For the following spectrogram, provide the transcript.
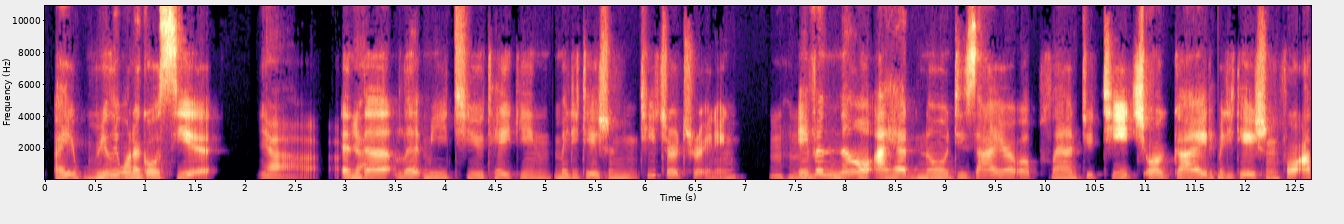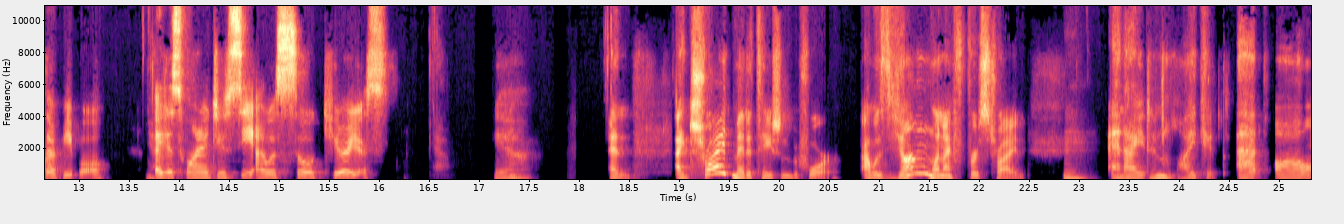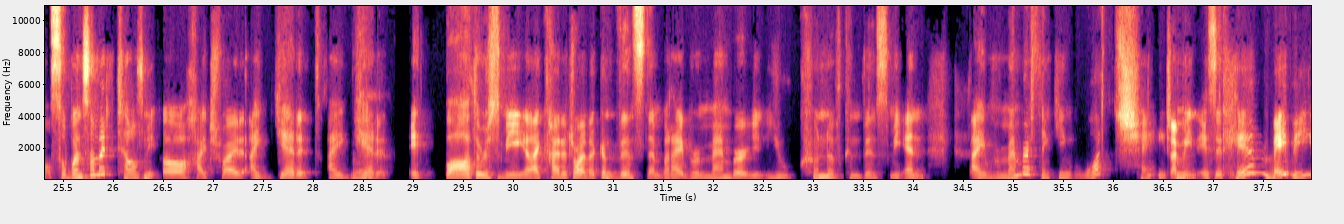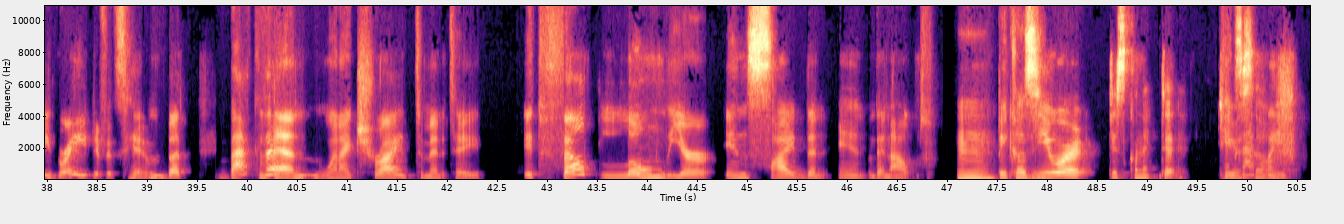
I really want to go see it. Yeah. And yeah. that led me to taking meditation teacher training. Mm-hmm. Even though I had no desire or plan to teach or guide meditation for other people, yeah. I just wanted to see. I was so curious. Yeah. Yeah. Mm. And I tried meditation before. I was young when I first tried. Mm. And I didn't like it at all. So when somebody tells me, oh, I tried, I get it. I get yeah. it. It bothers me. And I kind of try to convince them, but I remember you, you couldn't have convinced me. And I remember thinking, what changed? I mean, is it him? Maybe great if it's him. But back then, when I tried to meditate, it felt lonelier inside than in than out. Mm, because you are disconnected to exactly. yourself.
